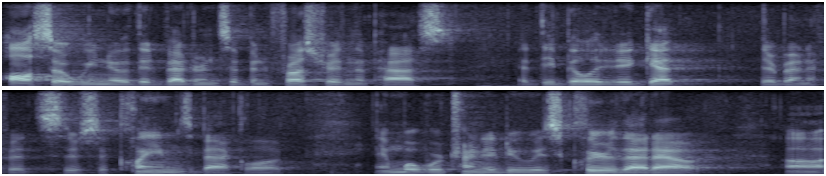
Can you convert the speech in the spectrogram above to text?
Also, we know that veterans have been frustrated in the past at the ability to get their benefits. There's a claims backlog. And what we're trying to do is clear that out, uh,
